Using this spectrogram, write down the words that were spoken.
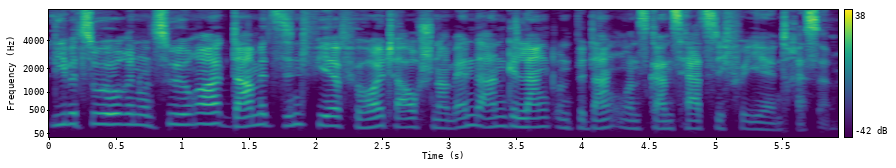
Liebe Zuhörerinnen und Zuhörer, damit sind wir für heute auch schon am Ende angelangt und bedanken uns ganz herzlich für Ihr Interesse.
